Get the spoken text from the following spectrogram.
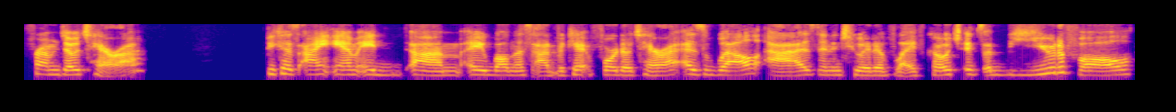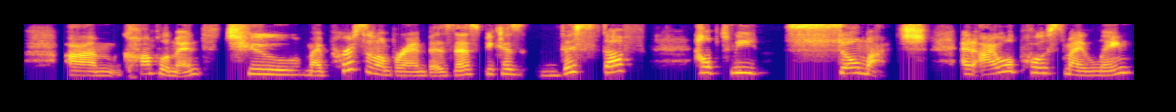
from doterra because I am a um, a wellness advocate for doTERRA as well as an intuitive life coach. It's a beautiful um, complement to my personal brand business because this stuff helped me so much. And I will post my link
